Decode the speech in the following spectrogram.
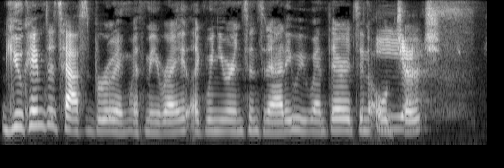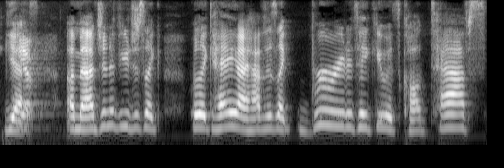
you came to Taft's Brewing with me, right? Like when you were in Cincinnati, we went there. It's an old yes. church. Yes. Yep. Imagine if you just like were like, "Hey, I have this like brewery to take you. It's called Taft's."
